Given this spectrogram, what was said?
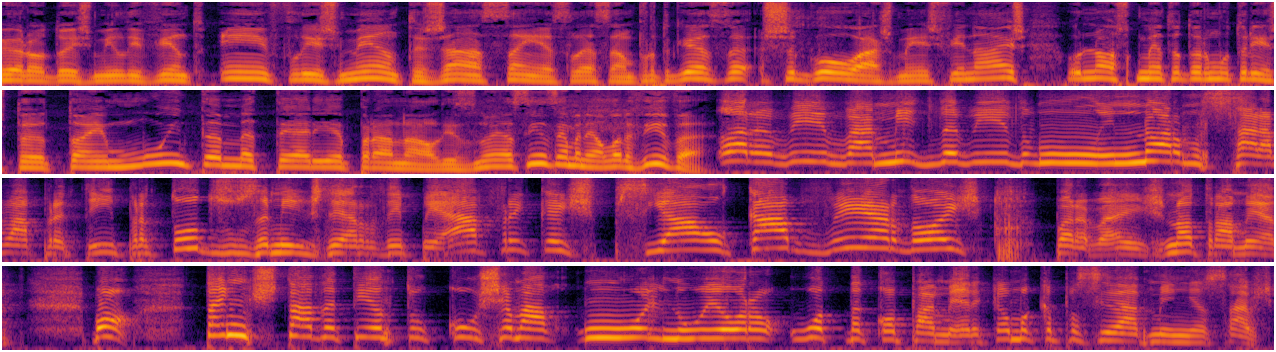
Euro 2020, infelizmente, já sem a seleção portuguesa, chegou às meias finais. O nosso comentador motorista tem muita matéria para análise, não é assim, Zé Manel? Ora viva! Ora viva, amigo David, um enorme saravá para ti e para todos os amigos da RDP África, especial Cabo Verde hoje. Parabéns, naturalmente. Bom, tenho estado atento com o chamado um olho no Euro, o outro na Copa América. É uma capacidade minha, sabes?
